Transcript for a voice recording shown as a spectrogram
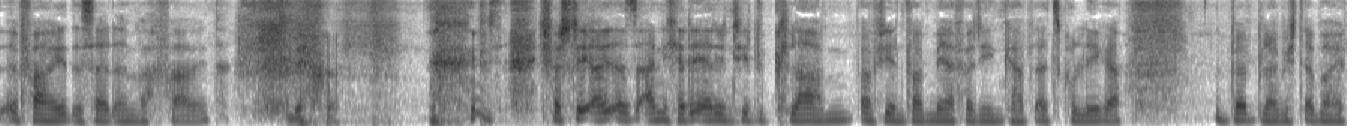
äh, Farid ist halt einfach Farid. Ja. Ich verstehe, also eigentlich hätte er den Titel klar auf jeden Fall mehr verdient gehabt als Kollege. Ble Bleibe ich dabei.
